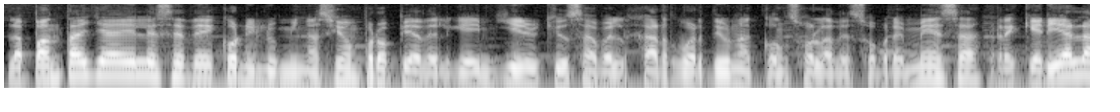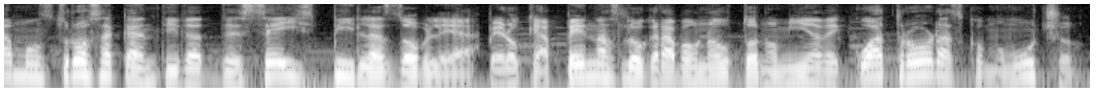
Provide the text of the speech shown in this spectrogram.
la pantalla LCD con iluminación propia del Game Gear que usaba el hardware de una consola de sobremesa requería la monstruosa cantidad de 6 pilas AA, pero que apenas lograba una autonomía de 4 horas como mucho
